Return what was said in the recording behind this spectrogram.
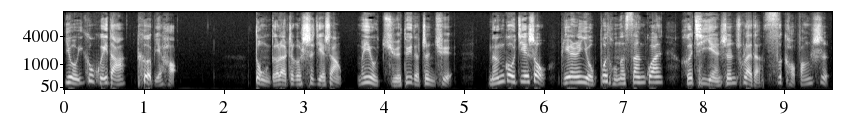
有一个回答特别好，懂得了这个世界上没有绝对的正确，能够接受别人有不同的三观和其衍生出来的思考方式。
